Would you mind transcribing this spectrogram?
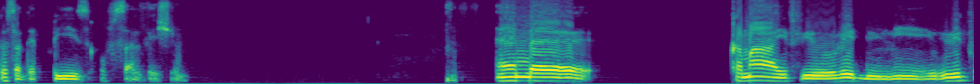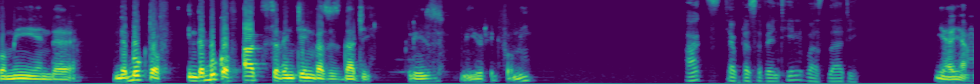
Those are the P's of salvation. And uh, Kama, if you read me, you read for me in the in the book of in the book of Acts 17 verses 30. Please, will you read for me? Acts chapter 17, verse 30. Yeah, yeah.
